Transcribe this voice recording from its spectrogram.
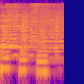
Thank you.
